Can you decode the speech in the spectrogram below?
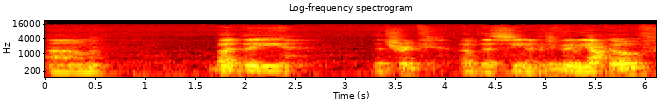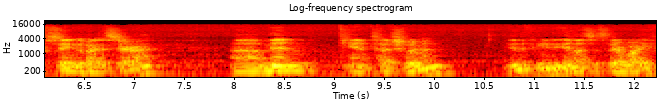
um, but the the trick of this scene, and particularly with Yakov saying goodbye to Sarah, uh, men can't touch women in the community unless it's their wife,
